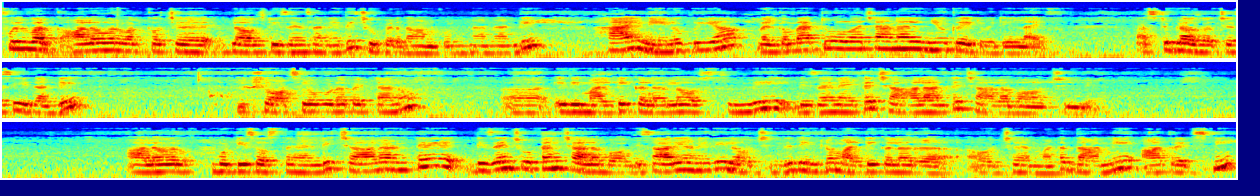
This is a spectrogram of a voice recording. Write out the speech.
Full work all over work వచ్చే blouse designs అనేది చూపెడదాం అనుకుంటున్నానండి. హాయ్ నేను Priya. Welcome back to our channel new creativity life first blouse వచ్చేసి ఇదండి. మీకు షార్ట్స్లో కూడా పెట్టాను. ఇది మల్టీ కలర్లో వస్తుంది. డిజైన్ అయితే చాలా అంటే చాలా బాగా వచ్చింది. ఆల్ ఓవర్ బుటీస్ వస్తాయండి. చాలా అంటే డిజైన్ చూడటానికి చాలా బాగుంది. సారీ అనేది ఇలా వచ్చింది. దీంట్లో మల్టీ కలర్ వచ్చాయన్నమాట. దాన్ని ఆ థ్రెడ్స్ని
